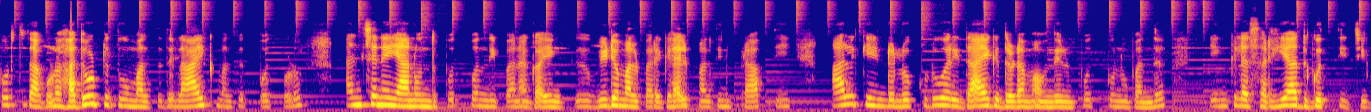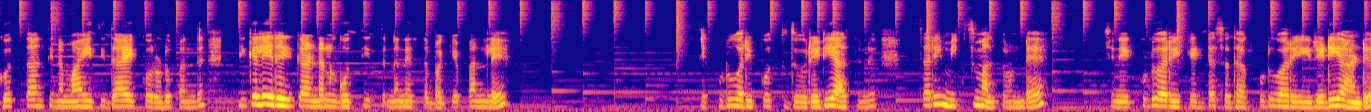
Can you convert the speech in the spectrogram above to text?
ಪೊರ್ತು ದಾಗುಂಡು ಹದೋಟು ತೂ ಮಲ್ತುದು, ಲಾಯ್ಕ್ ಮಲ್ತುದು ಪೊತ್ಪೊಡು ಅಂಚನೆ ಯಾನೊಂದು ಪೊತ್ಪೊಂದಿಪ್ಪನಗ ಎಂಕ್ ವಿಡಿಯೋ ಮಲ್ಪರೆಗ್ ಹೆಲ್ಪ್ ಮಲ್ತಿನ ಪ್ರಾಪ್ತಿ. ಆಲ್ಕೆಂಡುಲು ಕುಡುವರಿ ದಾಯಗ ದೊಡಮ ಒಂದಿನ ಪೊತ್ಪುನು ಬಂದು, ಎಂಕ್ಲ ಸರಿಯಾದ ಗೊತ್ತಿಚ್ಚಿ, ಗೊತ್ತಾಂತಿನ ಮಾಹಿತಿ ದಾಯೆ ಬಂದು ಪಂದ್ ನಿಗಲೇರೆಗ್ ಗೊತ್ತಿತ್ತು ನನ್ನ ಎತ್ತ ಬಗ್ಗೆ ಪನ್ಲೆ. ಕುಡುವರಿ ಪೊತ್ತದು ರೆಡಿ ಆತನು ಸರಿ ಮಿಕ್ಸ್ ಮಲ್ತೊಂಡೆ. ಅಂಚನೆ ಕುಡುವರಿ ಕೆಡ್ಡಸದ ಕುಡುವರಿ ರೆಡಿ ಆಂಡ್.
